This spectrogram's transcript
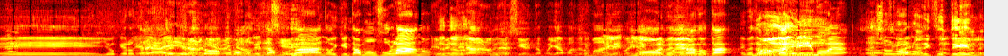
Eh, yo quiero Mira, estar y ahí en un y bloque, vamos a quitar fulano y quitamos un fulano. El te- veterano no sienta para allá, para. No, el veterano está, el veterano está el ahí- mismo. eh. Eso lo, lo discutimos.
